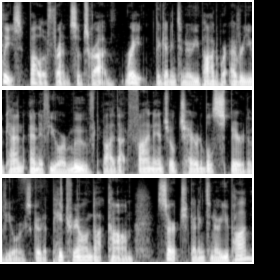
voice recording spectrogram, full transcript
Please follow, friend, subscribe, rate the Getting to Know You pod wherever you can. And if you are moved by that financial charitable spirit of yours, go to patreon.com, search Getting to Know You pod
